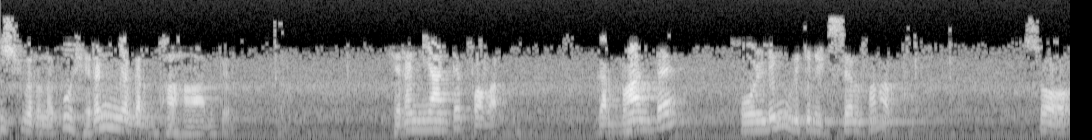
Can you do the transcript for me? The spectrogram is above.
ఈశ్వరునకు హిరణ్య గర్భ అని పేరు. హిరణ్య అంటే పవర్ గర్భ అంటే హోల్డింగ్ విత్ ఇన్ ఇట్ సెల్ఫ్ అని అర్థం. సో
